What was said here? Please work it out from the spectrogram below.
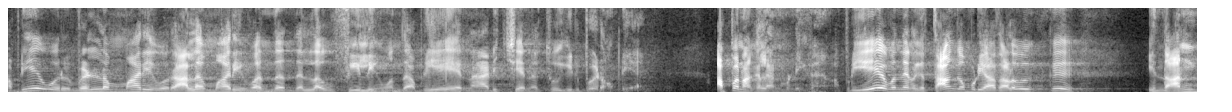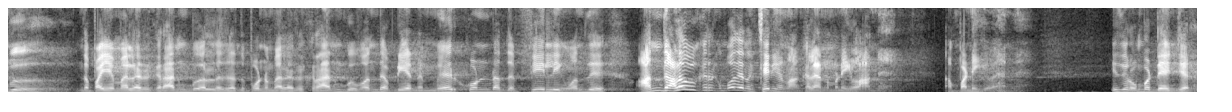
அப்படியே ஒரு வெள்ளம் மாதிரி ஒரு அலை மாதிரி வந்து அந்த லவ் ஃபீலிங் வந்து அப்படியே என்னை அடித்து என்னை தூக்கிட்டு போயிடும் அப்படியே. அப்போ நான் கல்யாணம் பண்ணிக்கிறேன். அப்படியே வந்து எனக்கு தாங்க முடியாத அளவுக்கு இந்த அன்பு இந்த பையன் மேலே இருக்கிற அன்பு அல்லது அந்த பொண்ணு மேலே இருக்கிற அன்பு வந்து அப்படியே என்னை மேற்கொண்டு அந்த ஃபீலிங் வந்து அந்த அளவுக்கு இருக்கும்போது எனக்கு தெரியும் நான் கல்யாணம் பண்ணிக்கலான்னு நான் பண்ணிக்குவேன்னு. இது ரொம்ப டேஞ்சர்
